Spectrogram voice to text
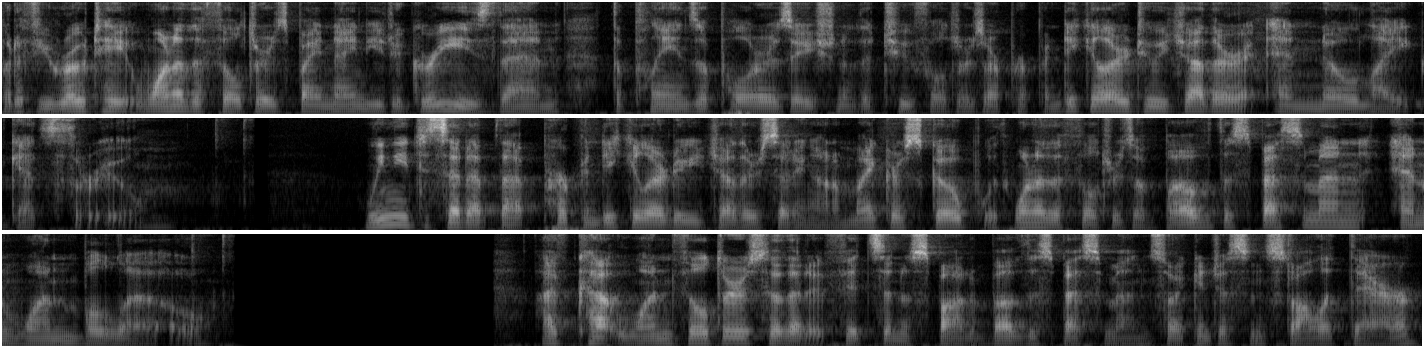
But if you rotate one of the filters by 90 degrees, then the planes of polarization of the two filters are perpendicular to each other and no light gets through. We need to set up that perpendicular to each other setting on a microscope with one of the filters above the specimen and one below. I've cut one filter so that it fits in a spot above the specimen, so I can just install it there.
